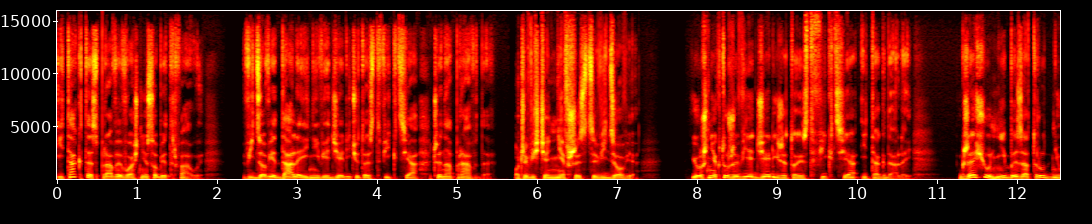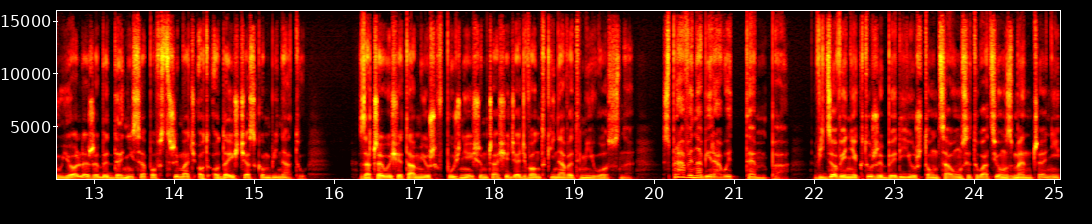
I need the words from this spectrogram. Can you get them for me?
i tak te sprawy właśnie sobie trwały. Widzowie dalej nie wiedzieli, czy to jest fikcja, czy naprawdę. Oczywiście nie wszyscy widzowie. Już niektórzy wiedzieli, że to jest fikcja i tak dalej. Grzesiu niby zatrudnił Jolę, żeby Denisa powstrzymać od odejścia z kombinatu. Zaczęły się tam już w późniejszym czasie dziać wątki nawet miłosne. Sprawy nabierały tempa. Widzowie niektórzy byli już tą całą sytuacją zmęczeni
